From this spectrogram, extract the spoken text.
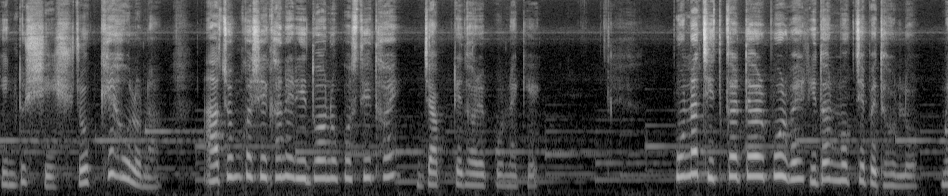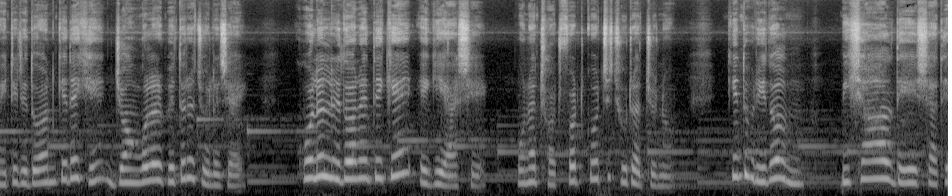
কিন্তু শেষ রক্ষে হলো না। আচমকা সেখানে রিদওয়ান উপস্থিত হয়, জাপটে ধরে পূর্ণাকে। পূর্ণা চিৎকার দেওয়ার পূর্বে হৃদয় মুখ চেপে ধরল। মেয়েটি রিদওয়ানকে দেখে জঙ্গলের ভেতরে চলে যায়। খলিল হৃদয়নের দিকে এগিয়ে আসে। পূর্ণা ছটফট করছে ছোটার জন্য। কিন্তু হৃদয় বিশাল দেহের সাথে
